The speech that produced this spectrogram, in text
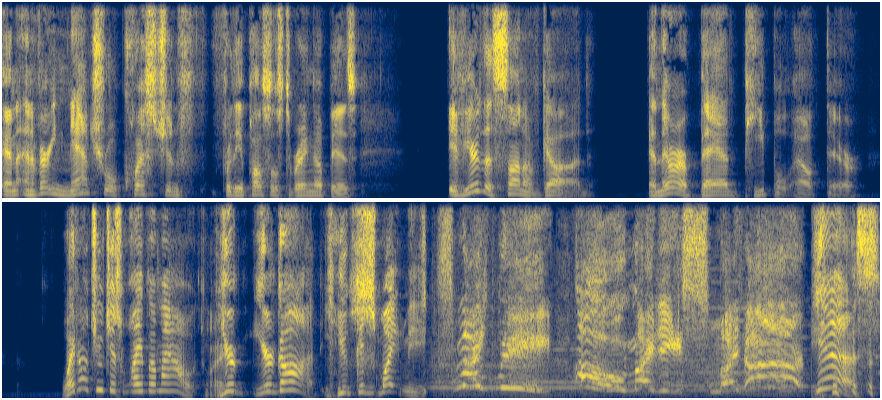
And, and a very natural question f- for the apostles to bring up is if you're the son of God and there are bad people out there, why don't you just wipe them out? You're you're God. You could Smite me. Smite me, almighty smiter! Yes,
